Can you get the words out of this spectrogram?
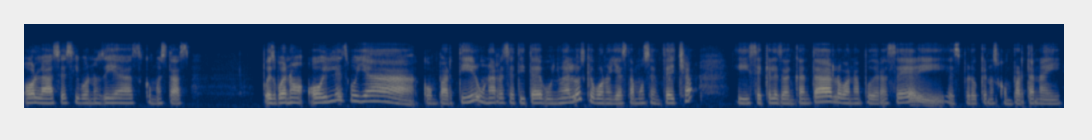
Hola Ceci, buenos días, ¿cómo estás? Pues bueno, hoy les voy a compartir una recetita de buñuelos que bueno, ya estamos en fecha y sé que les va a encantar, lo van a poder hacer y espero que nos compartan ahí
